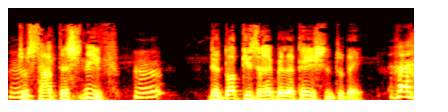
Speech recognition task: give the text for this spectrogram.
to start a sniff. The dog is rehabilitation today. Das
